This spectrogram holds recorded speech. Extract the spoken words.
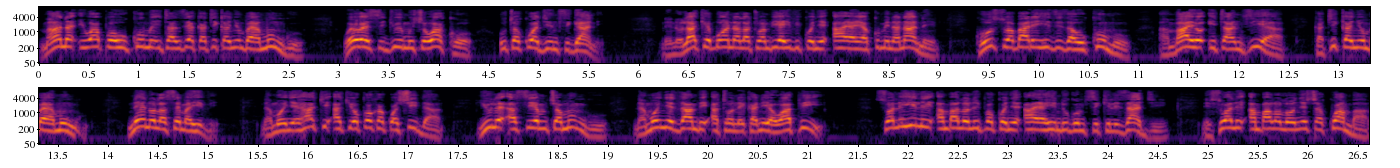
maana iwapo hukumu itaanzia katika nyumba ya mungu wewe sijui mwisho wako utakuwa jinsi gani. Neno lake bwana latuambia hivi kwenye aya ya18 kuhusu habari hizi za hukumu ambayo itaanzia katika nyumba ya mungu. Neno lasema hivi na mwenye haki akiokoka kwa shida yule asiyemcha mungu na mwenye dhambi ataonekania wapi swali hili ambalo lipo kwenye aya hii ndugu msikilizaji ni swali ambalo laonyesha kwamba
